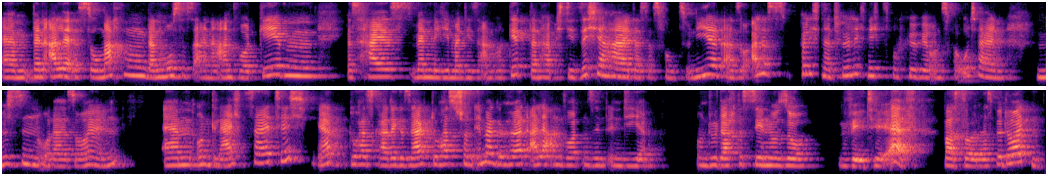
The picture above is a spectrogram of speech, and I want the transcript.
ähm, wenn alle es so machen, dann muss es eine Antwort geben. Das heißt, wenn mir jemand diese Antwort gibt, dann habe ich die Sicherheit, dass das funktioniert. Also alles völlig natürlich, nichts, wofür wir uns verurteilen müssen oder sollen. Ähm, und gleichzeitig, ja, du hast gerade gesagt, du hast schon immer gehört, alle Antworten sind in dir. Und du dachtest dir nur so, WTF, was soll das bedeuten?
